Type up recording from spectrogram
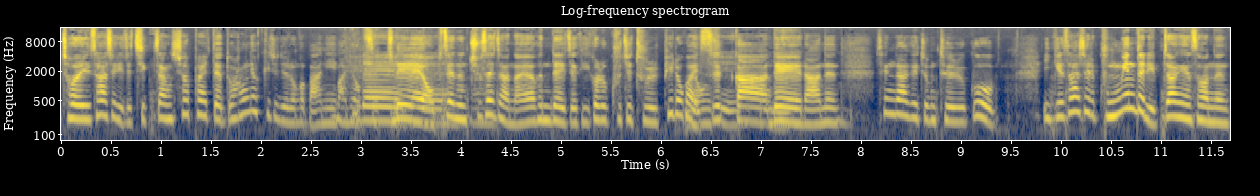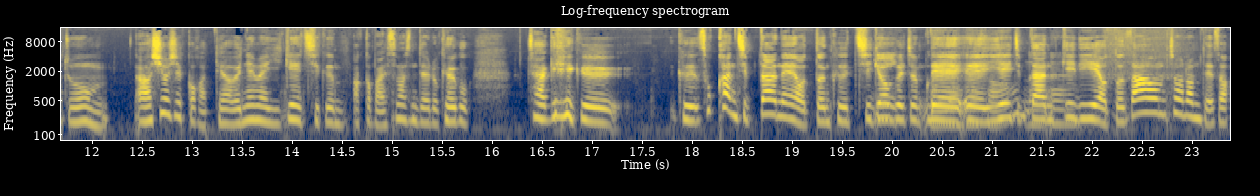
저희 사실 이제 직장 취업할 때도 학력 기준 이런 거 많이, 많이 네, 네, 없애는 추세잖아요. 근데 이제 이거를 굳이 둘 필요가 있을까? 네라는 음. 생각이 좀 들고 이게 사실 국민들 입장에서는 좀 아쉬우실 것 같아요. 왜냐면 이게 지금 아까 말씀하신 대로 결국 자기 그 그 속한 집단의 어떤 그 직역을 좀, 네, 예, 이해 집단끼리의 네. 어떤 싸움처럼 돼서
